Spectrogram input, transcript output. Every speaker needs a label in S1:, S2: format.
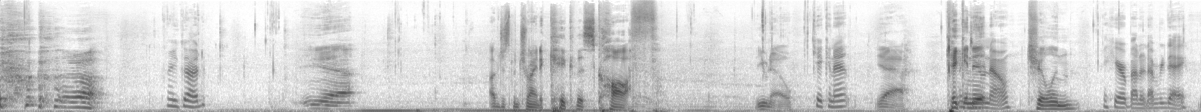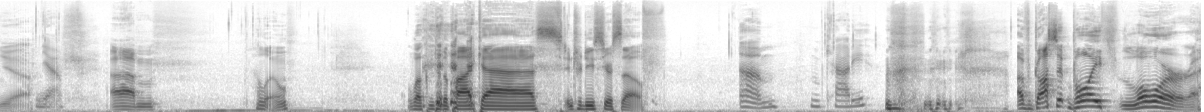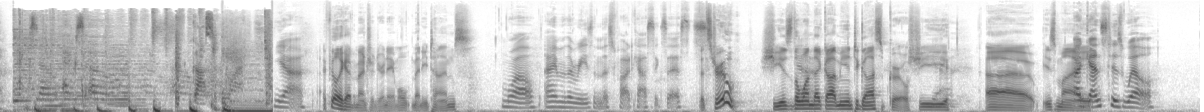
S1: Are you good?
S2: Yeah. I've just been trying to kick this cough. You know.
S1: Kicking it?
S2: Yeah.
S1: I
S2: Kicking
S1: do
S2: it.
S1: know.
S2: Chilling.
S1: I hear about it every day.
S2: Yeah.
S1: Yeah.
S2: Um Hello. Welcome to the podcast. Introduce yourself.
S1: Um, I'm Caddy.
S2: Of Gossip Boy lore.
S3: XOXO. Gossip.
S1: Yeah.
S2: I feel like I've mentioned your name many times.
S1: Well, I'm the reason this podcast exists.
S2: That's true. She is the one that got me into Gossip Girl. She uh is my
S1: Against his will.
